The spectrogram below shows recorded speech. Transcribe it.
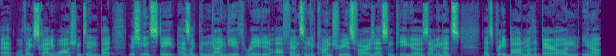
at, with like Scotty Washington, but Michigan State has like the 90th rated offense in the country as far as S and P goes. I mean that's that's pretty bottom of the barrel, and you know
